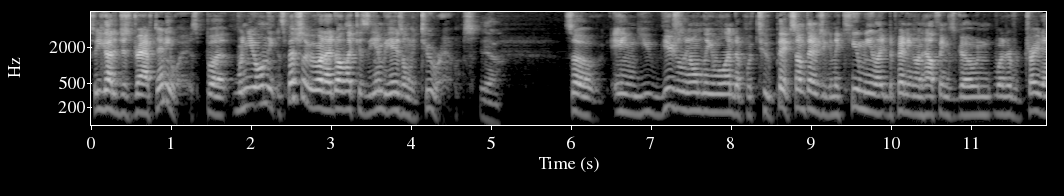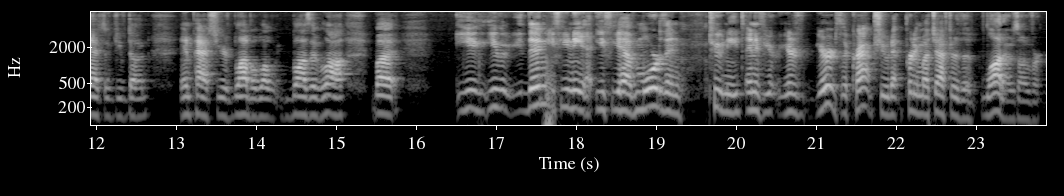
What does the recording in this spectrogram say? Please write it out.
So you got to just draft anyways. But when you only, especially what I don't like is the NBA is only two rounds. Yeah. So and you usually only will end up with two picks. Sometimes you can accumulate depending on how things go and whatever trade assets you've done in past years. Blah blah blah blah blah blah. But you you then if you need if you have more than two needs and if you're you're you're the crapshoot at pretty much after the lotto's over.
